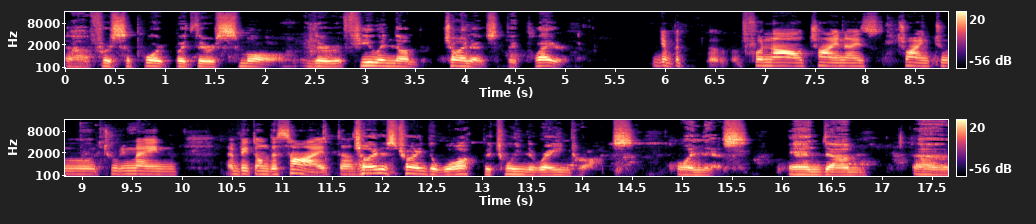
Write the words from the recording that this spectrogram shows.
uh, for support, but they're small. They're few in number. China is a big player. Yeah, but uh, for now, China is trying to to remain a bit on the side. China's trying to walk between the raindrops on this, and um, uh,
